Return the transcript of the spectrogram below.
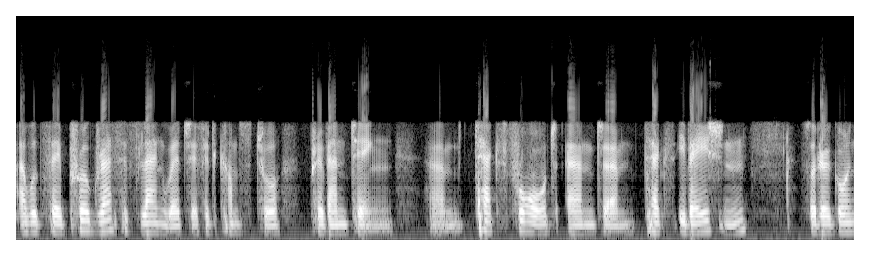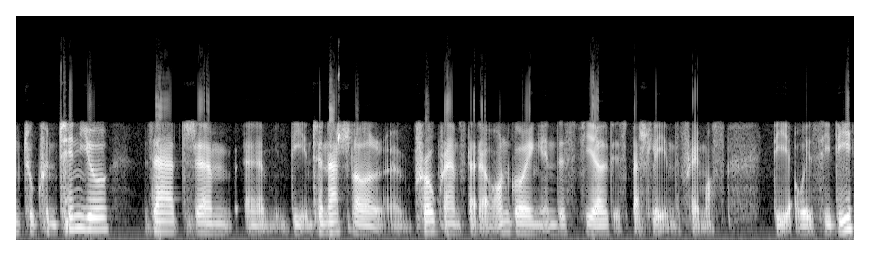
I would say, progressive language if it comes to preventing um, tax fraud and um, tax evasion. So they're going to continue that um, uh, the international uh, programs that are ongoing in this field, especially in the frame of the OECD.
